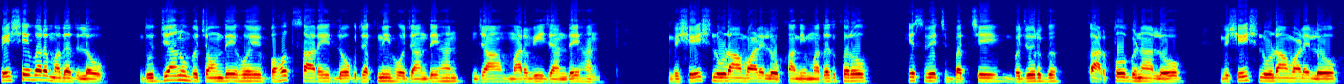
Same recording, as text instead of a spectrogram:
ਪੇਸ਼ੇਵਰ ਮਦਦ ਲਓ। ਦੂਜਿਆਂ ਨੂੰ ਬਚਾਉਂਦੇ ਹੋਏ ਬਹੁਤ ਸਾਰੇ ਲੋਕ ਜ਼ਖਮੀ ਹੋ ਜਾਂਦੇ ਹਨ ਜਾਂ ਮਰ ਵੀ ਜਾਂਦੇ ਹਨ। ਵਿਸ਼ੇਸ਼ ਲੋੜਾਂ ਵਾਲੇ ਲੋਕਾਂ ਦੀ ਮਦਦ ਕਰੋ। ਇਸ ਵਿੱਚ ਬੱਚੇ, ਬਜ਼ੁਰਗ, ਘਰ ਤੋਂ ਬਿਨਾਂ ਲੋਕ, ਵਿਸ਼ੇਸ਼ ਲੋੜਾਂ ਵਾਲੇ ਲੋਕ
